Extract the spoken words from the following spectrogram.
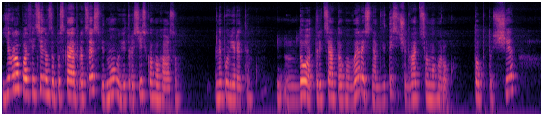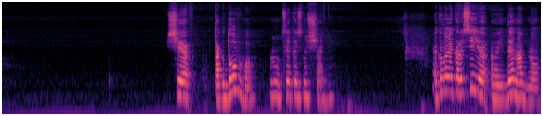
Європа офіційно запускає процес відмови від російського газу. Не повірите. До 30 вересня 2027 року. Тобто ще, ще так довго, ну, це якесь знущання. Економіка Росії е, йде на дно.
